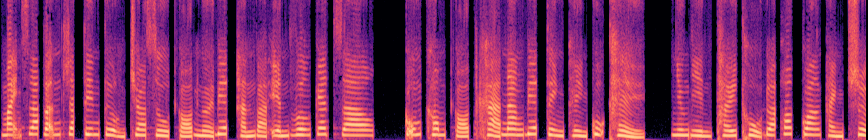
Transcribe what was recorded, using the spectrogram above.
Mạnh gia vẫn rất tin tưởng cho dù có người biết hắn và Yến Vương kết giao, cũng không có khả năng biết tình hình cụ thể. Nhưng nhìn thấy thủ đoạn hoác quang hành sự,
